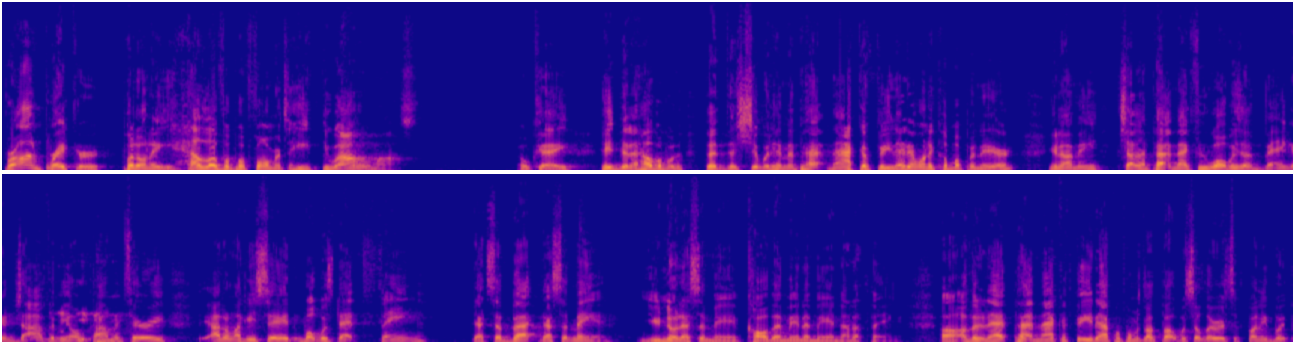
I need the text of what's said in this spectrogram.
Bron Breakker, put on a hell of a performance, and he threw out Omos. Okay, he did a hell of a the, the shit with him and Pat McAfee. They didn't want to come up in there. You know what I mean? Shout out to Pat McAfee, who always a banging job for me on commentary. I don't like he said, "What was that thing?" That's a back. That's a man. You know that's a man. Call that man a man, not a thing. Uh, other than that, Pat McAfee, that performance I thought was hilarious and funny. But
